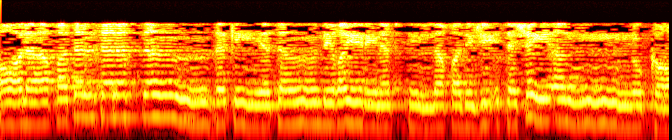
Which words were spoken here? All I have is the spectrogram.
قال قتلت نفسا ذكية بغير نفس لقد جئت شيئا نكرا.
